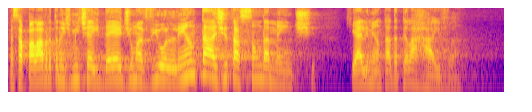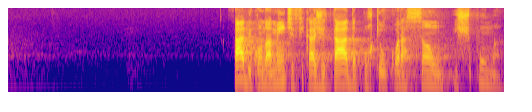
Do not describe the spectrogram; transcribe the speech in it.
Essa palavra transmite a ideia de uma violenta agitação da mente, que é alimentada pela raiva. Sabe quando a mente fica agitada porque o coração espuma?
